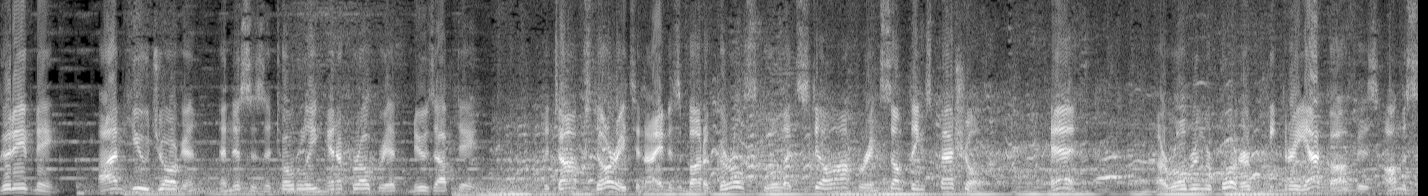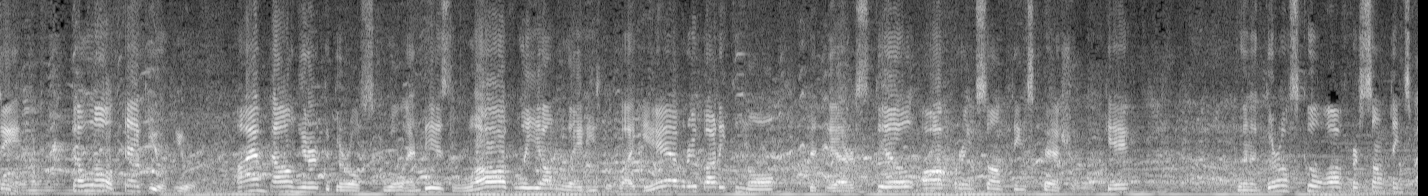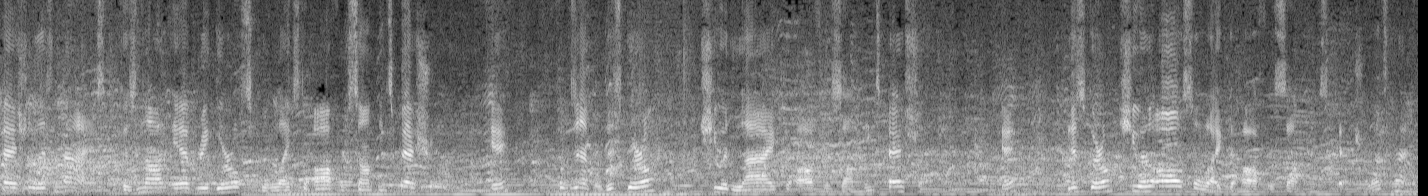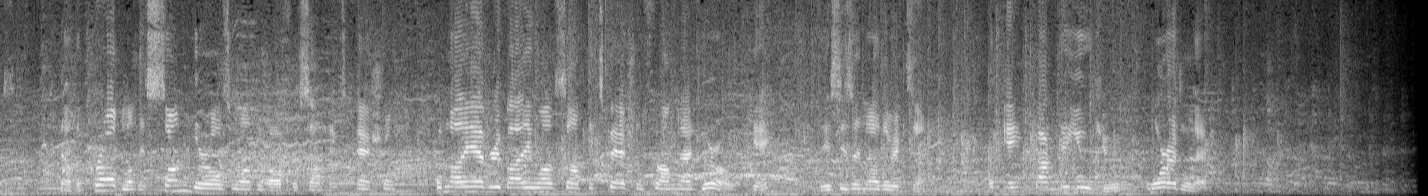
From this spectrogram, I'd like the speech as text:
Good evening. I'm Hugh Jorgan, and this is a totally inappropriate news update. The top story tonight is about a girls' school that's still offering something special. Ed, our roving reporter Peter Yakov is on the scene. Hello, thank you, Hugh. I am down here at the girls' school, and these lovely young ladies would like everybody to know that they are still offering something special, okay? When a girls' school offers something special, it's nice, because not every girls' school likes to offer something special, okay? For example, this girl, she would like to offer something special, okay? This girl, she would also like to offer something special, that's nice. Now the problem is some girls want to offer something special, but not everybody wants something special from that girl, okay? This is another example. Okay, back to you, Hugh. More at 11.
